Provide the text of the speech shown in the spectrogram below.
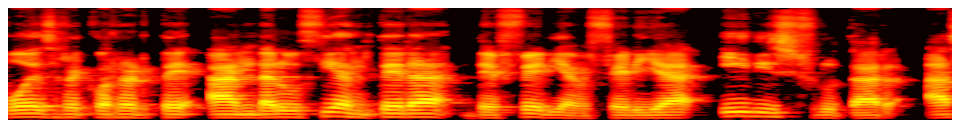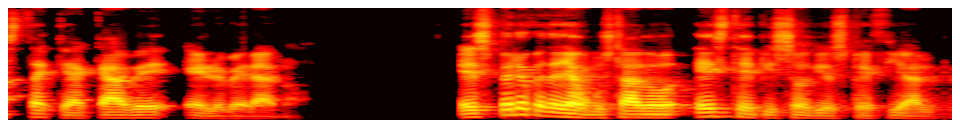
Puedes recorrerte a Andalucía entera de feria en feria y disfrutar hasta que acabe el verano. Espero que te haya gustado este episodio especial.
